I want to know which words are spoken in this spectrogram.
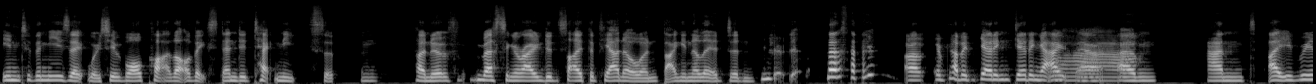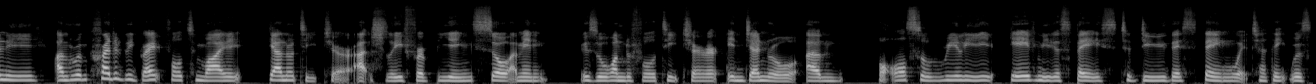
into the music which involved quite a lot of extended techniques and kind of messing around inside the piano and banging the lid and uh, kind of getting getting it out Wow. there um and I really I'm incredibly grateful to my piano teacher actually for being so I mean he was a wonderful teacher in general um but also really gave me the space to do this thing which I think was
